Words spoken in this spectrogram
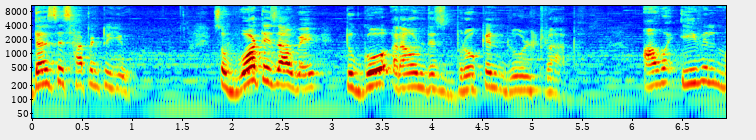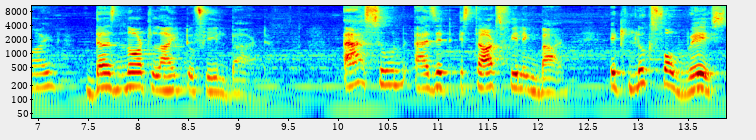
does this happen to you? So, what is our way to go around this broken rule trap? Our evil mind does not like to feel bad. As soon as it starts feeling bad, it looks for ways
